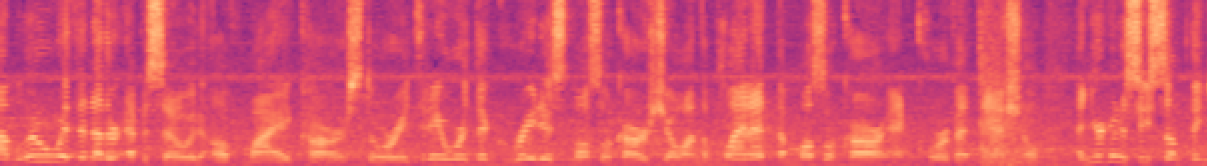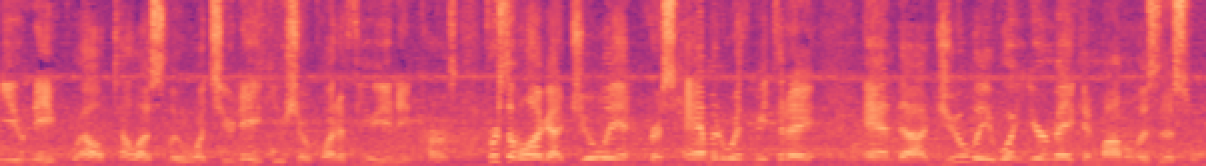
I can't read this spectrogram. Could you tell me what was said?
Hi, I'm Lou with another episode of My Car Story. Today we're at the greatest muscle car show on the planet, the Muscle Car and Corvette National, and you're going to see something unique. Well, tell us, Lou, what's unique? You show quite a few unique cars. First of all, I got Julie and Chris Hammond with me today. And uh, Julie, what year, make, and model is this one?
